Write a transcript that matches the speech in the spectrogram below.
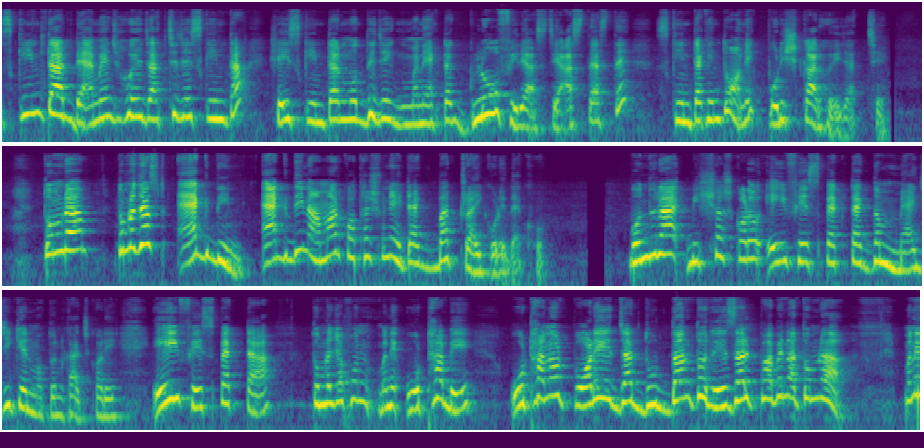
স্কিনটা ড্যামেজ হয়ে যাচ্ছে যে স্কিনটা সেই স্কিনটার মধ্যে যে মানে একটা গ্লো ফিরে আসছে, আস্তে আস্তে স্কিনটা কিন্তু অনেক পরিষ্কার হয়ে যাচ্ছে। তোমরা তোমরা জাস্ট একদিন একদিন আমার কথা শুনে এটা একবার ট্রাই করে দেখো। বন্ধুরা, বিশ্বাস করো, এই ফেস প্যাকটা একদম ম্যাজিকের মতন কাজ করে। এই ফেস প্যাকটা তোমরা যখন মানে ওঠাবে, ওঠানোর পরে যা দুর্দান্ত রেজাল্ট পাবে না তোমরা মানে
